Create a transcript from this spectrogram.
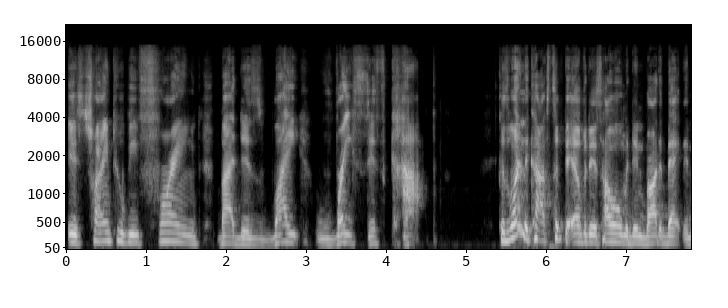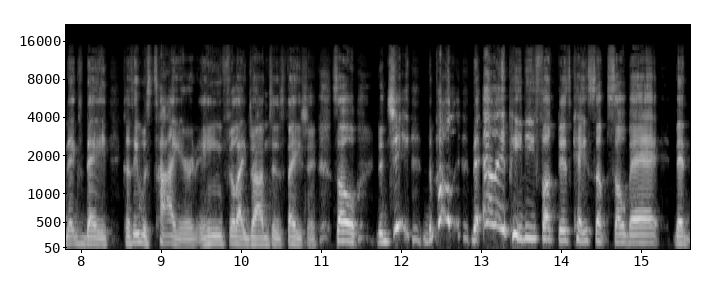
is trying to be framed by this white racist cop because one of the cops took the evidence home and then brought it back the next day because he was tired and he didn't feel like driving to the station. So the G, the the LAPD fucked this case up so bad that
